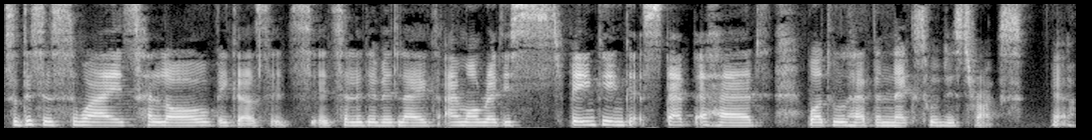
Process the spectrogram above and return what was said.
So this is why it's hello because it's it's a little bit like I'm already thinking step ahead what will happen next with these tracks. Yeah.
